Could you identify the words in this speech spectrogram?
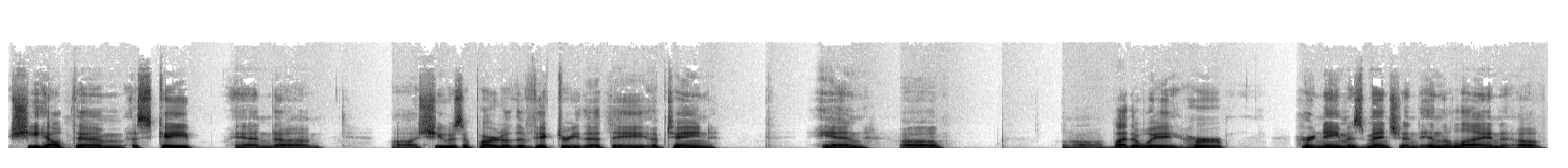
she helped them escape, and um, uh, she was a part of the victory that they obtained, and uh, uh, by the way, her her name is mentioned in the line of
